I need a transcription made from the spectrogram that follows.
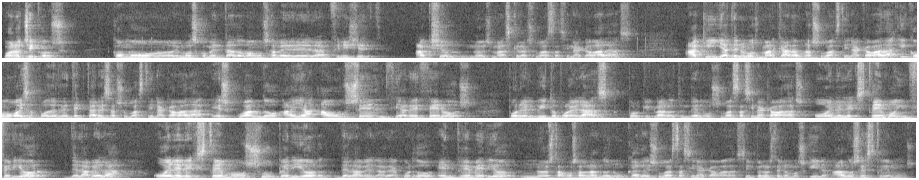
Bueno chicos, como hemos comentado, vamos a ver el Unfinished Action, no es más que las subastas inacabadas. Aquí ya tenemos marcada una subasta inacabada y cómo vais a poder detectar esa subasta inacabada es cuando haya ausencia de ceros por el bit o por el ask, porque claro, tendremos subastas inacabadas o en el extremo inferior de la vela o en el extremo superior de la vela, ¿de acuerdo? Entre medio no estamos hablando nunca de subastas inacabadas, siempre nos tenemos que ir a los extremos.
